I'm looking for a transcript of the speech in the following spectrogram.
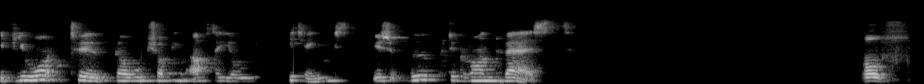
if you want to go shopping after your meetings, you should move to Grand West. false.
